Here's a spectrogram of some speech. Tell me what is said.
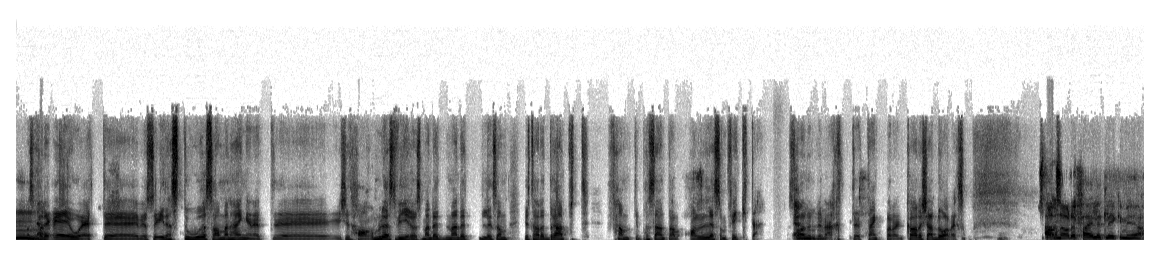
Mm. Altså, for det er jo et eh, I den store sammenhengen et eh, Ikke et harmløst virus, men, det, men det, liksom, hvis det hadde drept 50% av alle som fikk det, så hadde det vært eh, Tenk på det. Hva hadde skjedd da, liksom? Erna hadde feilet like mye.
